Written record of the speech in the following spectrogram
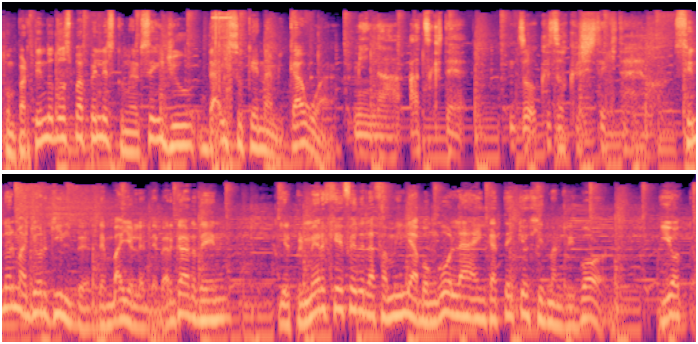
compartiendo dos papeles con el seiyuu Daisuke Namikawa. Siendo el mayor Gilbert en Violet Evergarden y el primer jefe de la familia Bongola en Katekyo Hitman Reborn, Kyoto.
